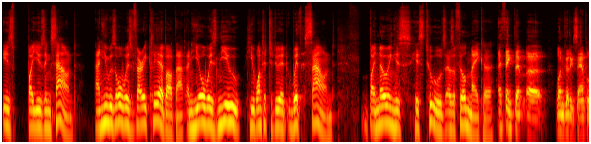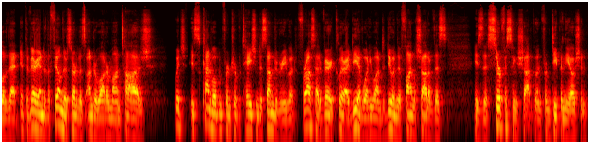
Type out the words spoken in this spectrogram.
is by using sound. And he was always very clear about that. And he always knew he wanted to do it with sound by knowing his, his tools as a filmmaker. I think that uh, one good example of that, at the very end of the film, there's sort of this underwater montage, which is kind of open for interpretation to some degree. But Firas had a very clear idea of what he wanted to do. And the final shot of this is this surfacing shot going from deep in the ocean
